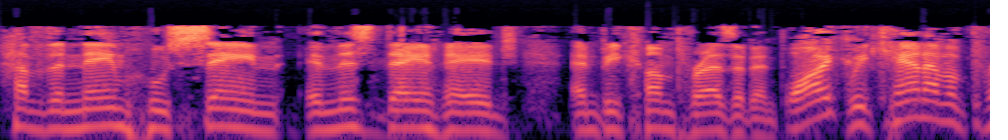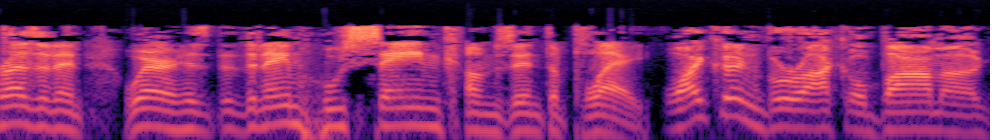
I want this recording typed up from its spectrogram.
have the name Hussein in this day and age and become president. Why? We can't have a president where his the name Hussein comes into play. Why couldn't Barack Obama,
